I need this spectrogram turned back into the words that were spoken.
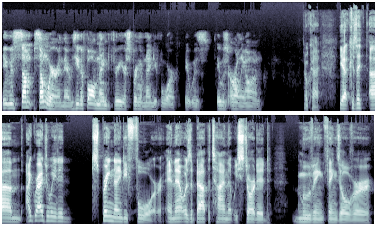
it was some somewhere in there. It was either fall of '93 or spring of '94. It was it was early on. Okay, yeah, because I um I graduated spring '94, and that was about the time that we started moving things over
